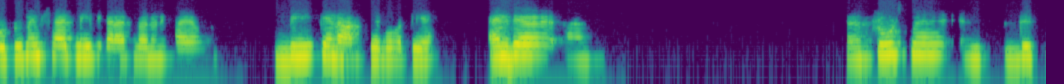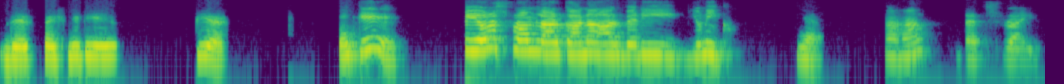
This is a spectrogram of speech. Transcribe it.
उर्दू में भी शायद मे भी कराची वालों ने खाया होगा बी के नाम से वो होती है एंड देयर fruits में this their specialty is pear. Okay. Pears from Larkana are very unique. Yes. Uh-huh. That's right.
